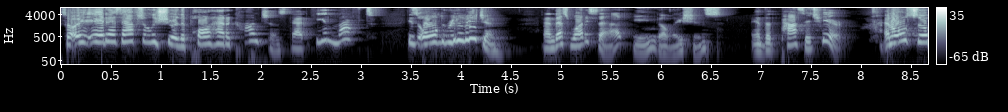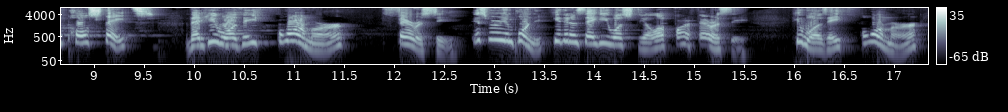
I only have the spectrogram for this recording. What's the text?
So it, it is absolutely sure that Paul had a conscience that he left his old religion and that's what he said in Galatians in the passage here. And also, Paul states that he was a former Pharisee. It's very important. He didn't say he was still a Pharisee. He was a former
